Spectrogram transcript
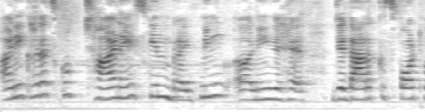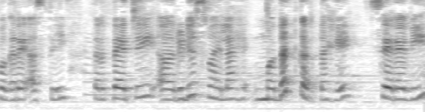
आणि खरंच खूप छान आहे स्किन ब्राईटनिंग आणि हे जे डार्क स्पॉट वगैरे असतील तर त्याची रिड्यूस व्हायला हे मदत करतं हे सेरावी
